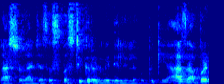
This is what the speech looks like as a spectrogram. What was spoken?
राष्ट्र राज्याचं स्पष्टीकरण मी दिलेलं होतं की आज आपण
